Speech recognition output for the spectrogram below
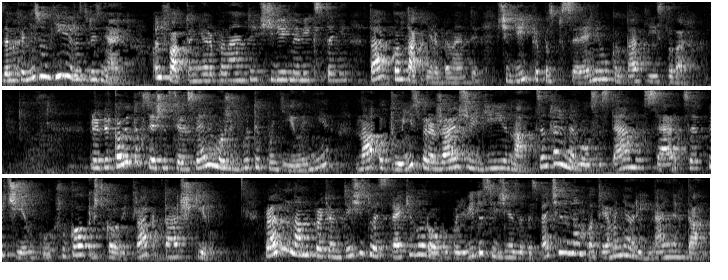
За механізмом дії розрізняють ольфакторні репеленти, що діють на відстані, та контактні репеленти, що діють при безпосередньому контакті із поверхнею. Прибіркові токсичності рослини можуть бути поділені на отруйність, переважаючою дією на центральну нервову систему, серце, печінку, шлунково-кишковий тракт та шкіру. Проведені нами протягом 2023 року польові дослідження забезпечили нам отримання оригінальних даних.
